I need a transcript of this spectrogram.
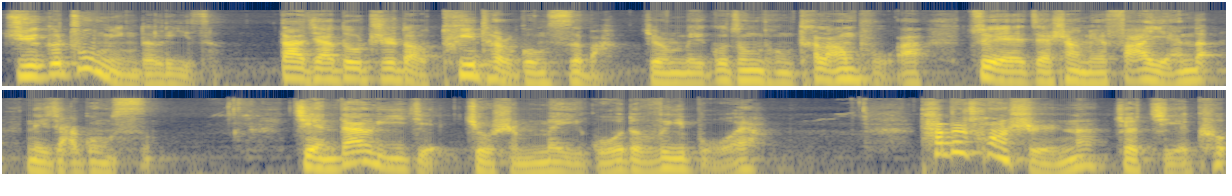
举个著名的例子。大家都知道 Twitter 公司吧，就是美国总统特朗普啊最爱在上面发言的那家公司。简单理解就是美国的微博呀。它的创始人呢叫杰克。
